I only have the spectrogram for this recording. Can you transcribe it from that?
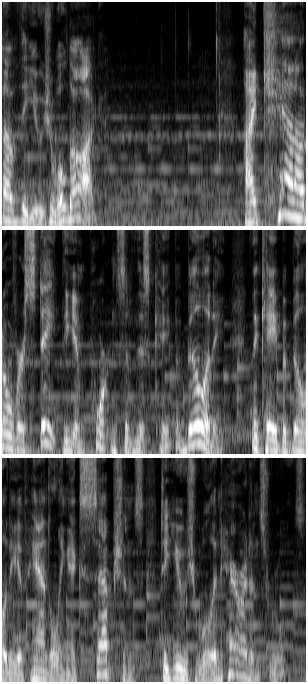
of the usual dog. I cannot overstate the importance of this capability, the capability of handling exceptions to usual inheritance rules.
